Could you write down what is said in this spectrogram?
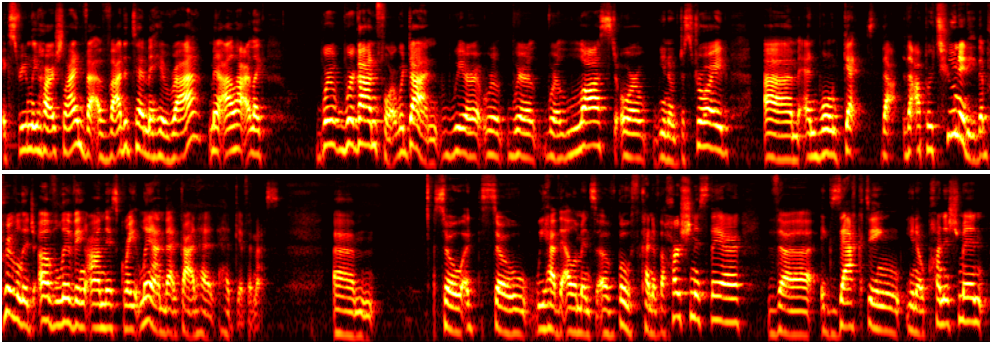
extremely harsh line, mehira like we're we're gone for, we're done, we're we're we're we're lost or you know destroyed, um, and won't get the the opportunity, the privilege of living on this great land that God had had given us. Um, so uh, so we have the elements of both kind of the harshness there, the exacting you know punishment,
